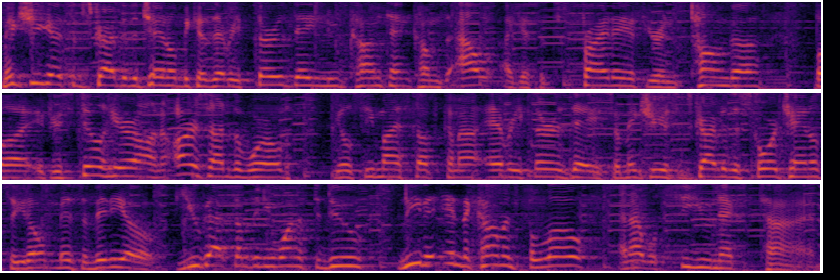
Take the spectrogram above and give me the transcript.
Make sure you guys subscribe to the channel because every Thursday new content comes out. I guess it's Friday if you're in Tonga. But if you're still here on our side of the world, you'll see my stuff come out every Thursday. So make sure you subscribe to the Score channel so you don't miss a video. If you got something you want us to do, leave it in the comments below, and I will see you next time.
